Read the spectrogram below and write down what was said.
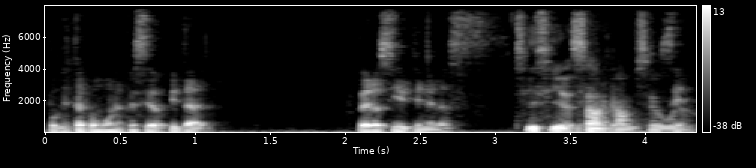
Porque está como una especie de hospital. Pero sí tiene las. Sí, sí, es Arkham Sí. seguro.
